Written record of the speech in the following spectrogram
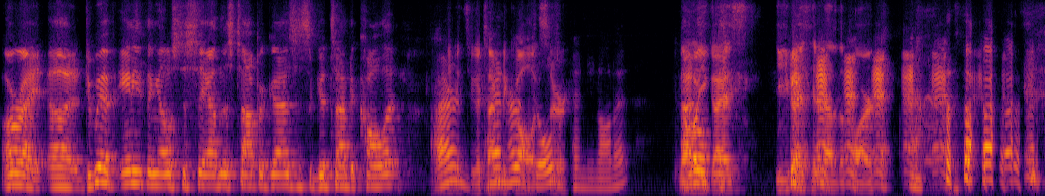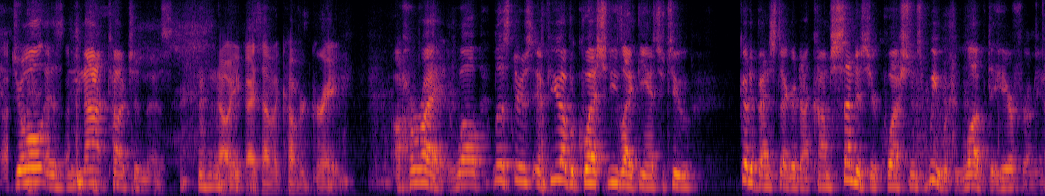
All right. Uh, do we have anything else to say on this topic, guys? It's a good time to call it. I think it's a good time to call it, sir. opinion on it. I No, you guys, you guys hit it out of the park. Joel is not touching this. No, you guys have it covered great. All right. Well, listeners, if you have a question you'd like the answer to, go to benstoeger.com. Send us your questions. We would love to hear from you.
